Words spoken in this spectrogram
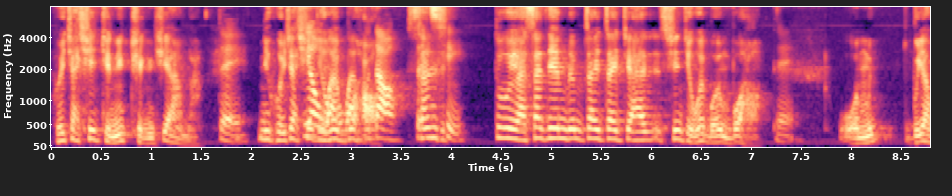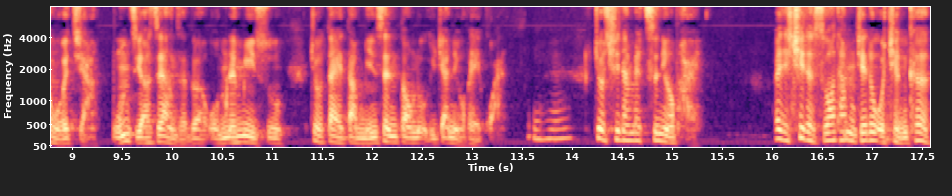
回家心情你请假嘛，对，你回家心情会好。玩玩不，好，生三气，对呀、三天在在家心情会不会很不好？对。我们不要我讲，我们只要这样子的，我们的秘书就带到民生东路一家牛排馆。嗯哼，就去那边吃牛排，而且去的时候，他们觉得我请客，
